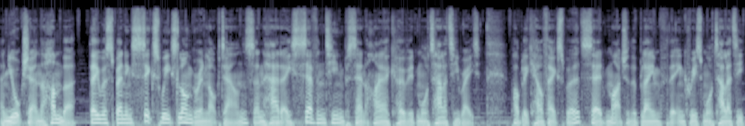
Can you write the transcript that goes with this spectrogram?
and Yorkshire and the Humber, they were spending six weeks longer in lockdowns and had a 17% higher COVID mortality rate. Public health experts said much of the blame for the increased mortality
